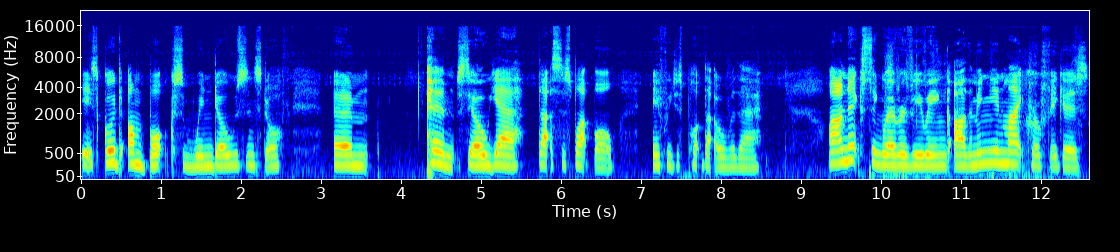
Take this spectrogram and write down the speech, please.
It's good on books and windows and stuff. Um, so yeah, that's the splat ball. If we just put that over there. Our next thing we're reviewing are the Minion micro figures.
